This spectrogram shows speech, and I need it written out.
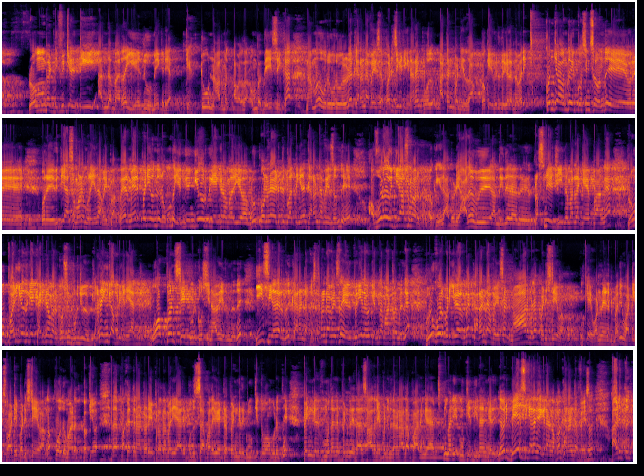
ரொம்ப டிஃபிகல்ட்டி அந்த மாதிரிலாம் எதுவுமே கிடையாது. ஓகே டூ நார்மல் அவ்வளோதான் ரொம்ப பேசிக்காக நம்ம ஒரு ஒருவரோட கரண்ட் அஃபேர்ஸை படிச்சுக்கிட்டீங்கனாலே போதும். அட்டன் பண்ணிடலாம். ஓகே விருதுகள் அந்த மாதிரி. கொஞ்சம் வந்து கொஸ்டின்ஸை வந்து ஒரு ஒரு வித்தியாசமான முறையில் அமைப்பாங்க. வேற மேற்படி வந்து ரொம்ப எங்கெங்கேயோ இருந்து கேட்குற மாதிரியோ குரூப் ஒன்லாம் எடுத்து பார்த்தீங்கன்னா கரண்ட் அஃபேர்ஸ் வந்து அவ்வளோ வித்தியாசமாக இருக்கும். ஓகேங்களா அதோடைய அளவு அந்த இது அது பர்சன்டேஜ் இந்த மாதிரிலாம் கேட்பாங்க. ரொம்ப படிக்கிறதுக்கே கடினமாக இருக்கும். கொஸ்டின் புரிஞ்சதுக்கு ஆனால் இங்கே அப்படி கிடையாது. ஓப்பன் ஸ்டேட்மெண்ட் கொஸ்டினாகவே இருந்தது. ஈஸியாக தான் இருந்தது கரண்ட் அஃபேர்ஸ் கரண்ட் அஃபேர்ஸ்ல பெரிய அளவுக்கு எந்த மாற்றமும் இல்லை. குரூப் ஃபோர் படிக்கிறதா இருந்தால் கரண்ட் அஃபேர்ஸை நார்மலாக படிச்சுட்டே வாங்க. ஓகே ஒன் லைனர் மாதிரி வாட் இஸ் வாட்டே படிச்சுட்டே வாங்க. போதுமானது. ஓகேவா அதாவது பக்கத்து நாட்டுடைய பிரதமர் யார்? புதுசாக பதவியேற்ற பெண்களுக்கு முக்கியத்துவம் கொடுத்து பெண்களுக்கு முதல்ல பெண்கள் ஏதாவது சாதனை பண்ணியிருந்தாங்கன்னா அதை பாருங்க. இந்த மாதிரி முக்கிய தினங்கள். இந்த மாதிரி பேசிக்காக தான் கேட்குறாங்கப்பா கரண்ட் அஃபேர்ஸ் அடுத்து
